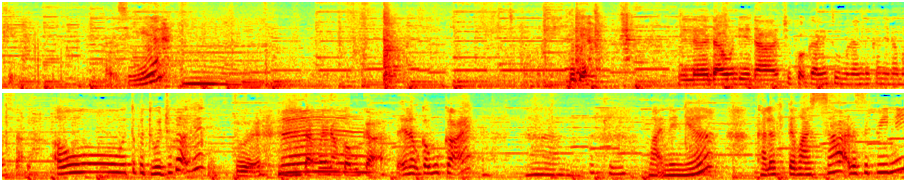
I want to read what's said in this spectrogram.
Okey. Kat sini ya. Hmm. Itu dia. Bila daun dia dah cukup garing tu menandakan dia dah masak lah. Oh, tu betul juga kan? Betul. tak payah nak buka-buka. Tak payah nak buka-buka eh. Ha. Maknanya kalau kita masak resepi ni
